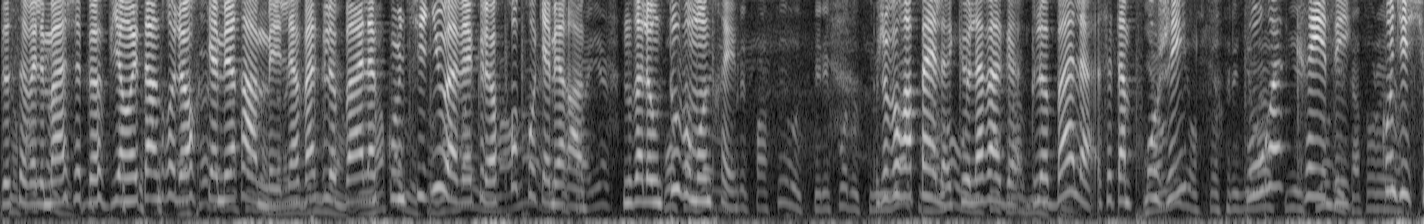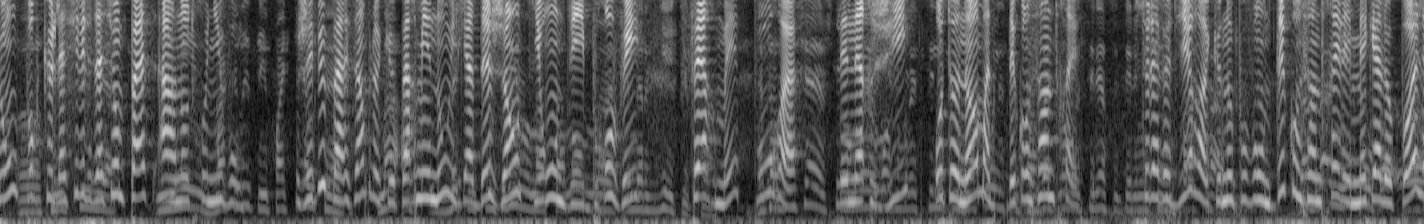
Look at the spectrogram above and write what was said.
de Savelmage peuvent bien éteindre leurs caméras, mais la vague globale continue avec leurs propres caméras. Nous allons tout vous montrer. Je vous rappelle que la vague globale, c'est un projet pour créer des conditions pour que la civilisation passe à un autre niveau. J'ai vu par exemple que parmi nous, il y a des gens qui ont des brevets fermés pour l'énergie autonome déconcentrée. Cela veut dire que nous pouvons déconcentrer les mégalopoles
